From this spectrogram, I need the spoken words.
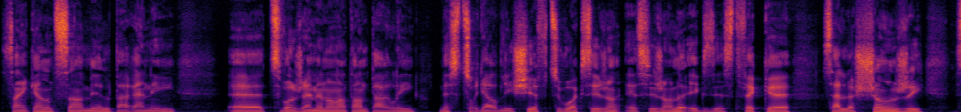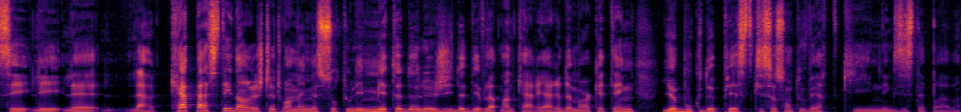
50, 100 000 par année. Euh, tu vas jamais en entendre parler, mais si tu regardes les chiffres, tu vois que ces gens, euh, ces gens-là existent. Fait que ça l'a changé. C'est les, les- la capacité d'enregistrer toi-même, mais surtout les méthodologies de développement de carrière et de marketing. Il y a beaucoup de pistes qui se sont ouvertes qui n'existaient pas avant.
